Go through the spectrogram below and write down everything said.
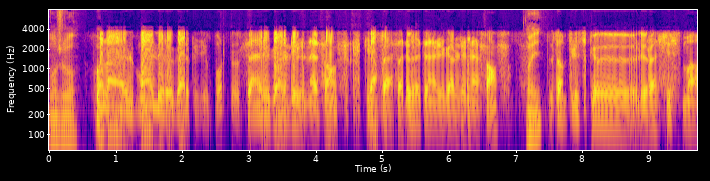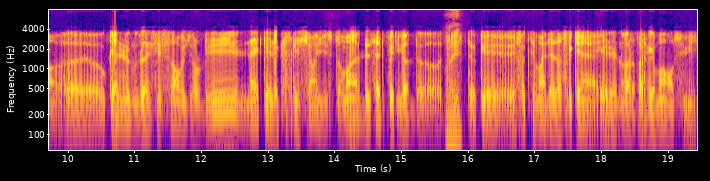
Bonjour. Voilà, moi le regard que je porte, c'est un regard de renaissance, qui enfin ça devrait être un regard de renaissance. Oui. D'autant plus que le racisme euh, auquel nous assistons aujourd'hui n'est que l'expression justement de cette période triste que effectivement les Africains et les Noirs vraiment ont suivi.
